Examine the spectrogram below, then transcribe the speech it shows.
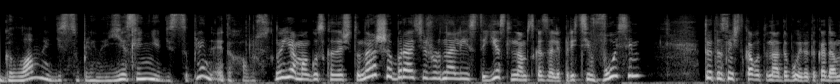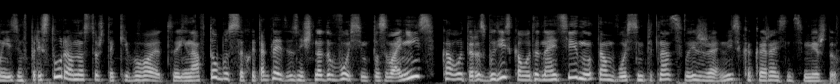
главная дисциплина. Если нет дисциплины, это хаос. Ну, я могу сказать, что наши братья-журналисты, если нам сказали прийти в 8, то это значит, кого-то надо будет, это когда мы ездим в пресс а у нас тоже такие бывают и на автобусах и так далее, это значит, надо в 8 позвонить, кого-то разбудить, кого-то найти, ну, там в 8-15 выезжаем. Видите, какая разница между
